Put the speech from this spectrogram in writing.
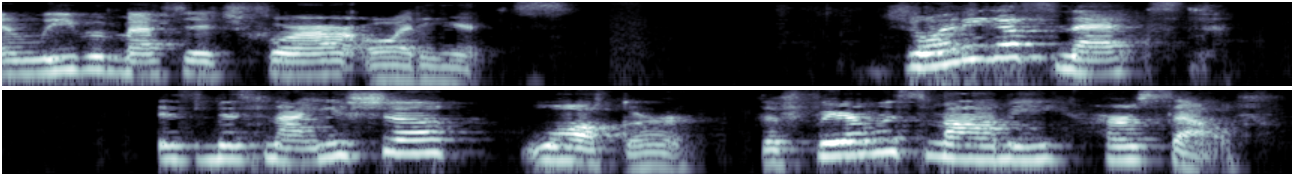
and leave a message for our audience. Joining us next is Miss Naisha Walker, the fearless mommy herself.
